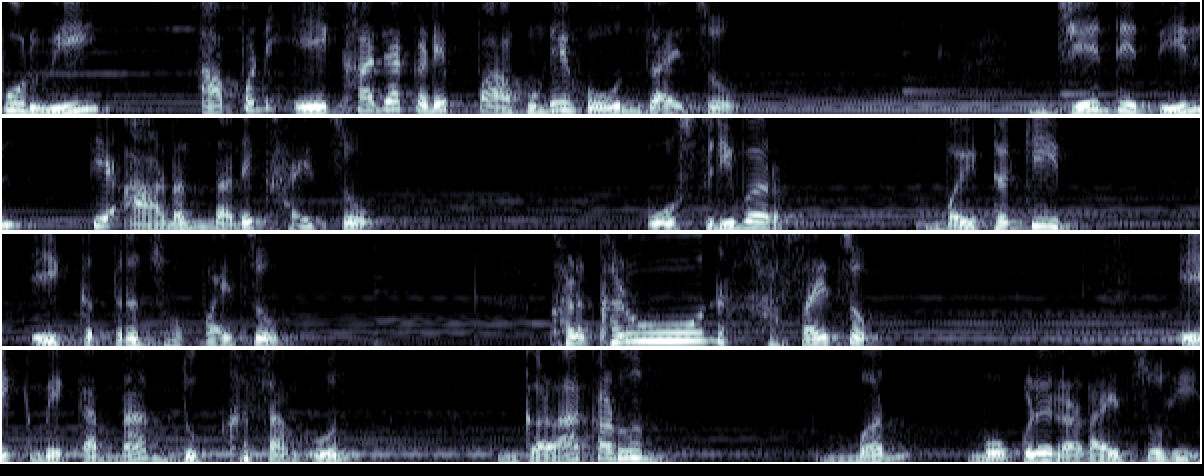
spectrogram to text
पूर्वी आपण एखाद्याकडे पाहुणे होऊन जायचो. जे देतील ते आनंदाने खायचो. ओसरीवर बैठकीत एकत्र झोपायचो. खळखळून हसायचो. एकमेकांना दुःख सांगून गळा काढून मन मोकळे रडायचोही.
